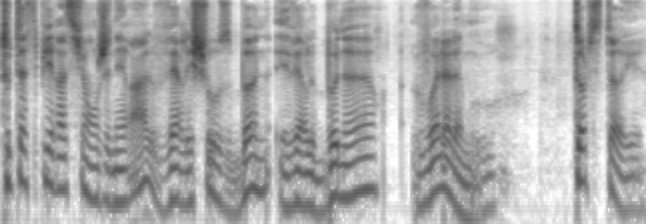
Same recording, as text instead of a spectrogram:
Toute aspiration en général vers les choses bonnes et vers le bonheur, voilà l'amour. Tolstoï.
